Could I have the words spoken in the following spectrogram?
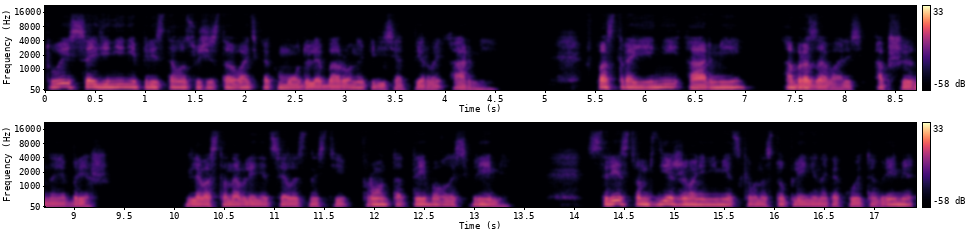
То есть соединение перестало существовать как модуль обороны 51-й армии. В построении армии образовались обширная брешь. Для восстановления целостности фронта требовалось время, Средством сдерживания немецкого наступления на какое-то время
